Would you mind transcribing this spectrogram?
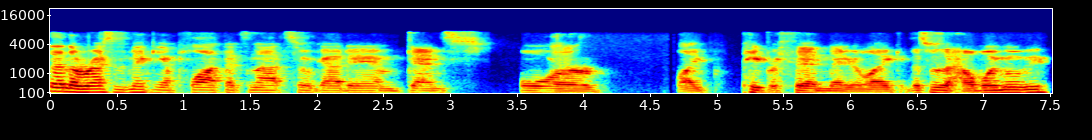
then the rest is making a plot that's not so goddamn dense or like paper thin that you're like, this was a Hellboy movie.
